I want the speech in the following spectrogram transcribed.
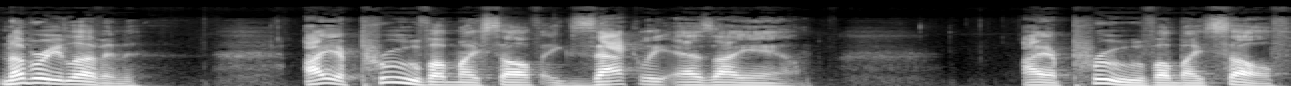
Number 11, I approve of myself exactly as I am. I approve of myself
